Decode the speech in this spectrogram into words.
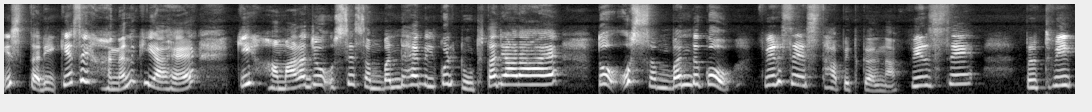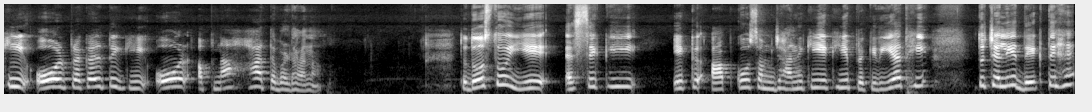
इस तरीके से हनन किया है कि हमारा जो उससे संबंध है बिल्कुल टूटता जा रहा है तो उस संबंध को फिर से स्थापित करना, फिर से पृथ्वी की ओर प्रकृति की ओर अपना हाथ बढ़ाना। तो दोस्तों, ये ऐसे की एक आपको समझाने की एक ये प्रक्रिया थी। तो चलिए देखते हैं।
